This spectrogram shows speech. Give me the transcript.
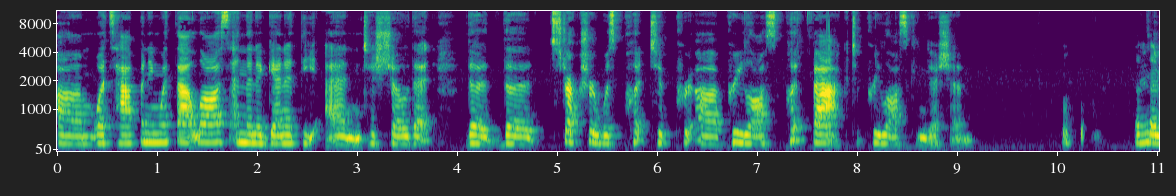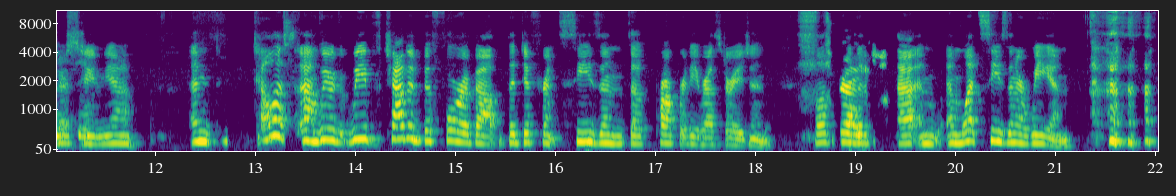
um, what's happening with that loss, and then again at the end to show that the the structure was put to pre, uh, pre-loss, put back to pre-loss condition. That's interesting. Yeah. And tell us, um, we we've chatted before about the different seasons of property restoration. Tell us a little bit about that and, and what season are we in?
